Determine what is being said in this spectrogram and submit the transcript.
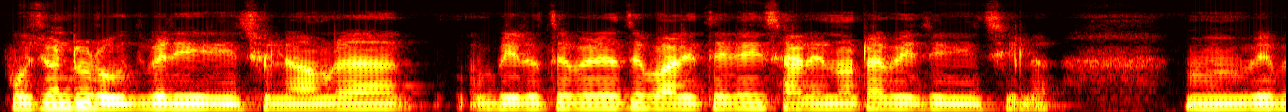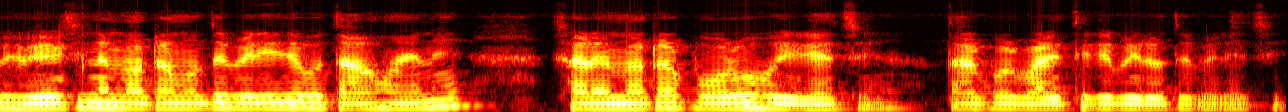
প্রচণ্ড রোদ বেরিয়ে গিয়েছিল। আমরা বেরোতে বেরোতে বাড়ি থেকেই সাড়ে নটা বেজে গিয়েছিল। ভেবে- ভেবেছিলাম নটার মধ্যে বেরিয়ে যাব তাও হয়নি। সাড়ে নটার পরও হয়ে গেছে। তারপর বাড়ি থেকে বেরোতে পেরেছি।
